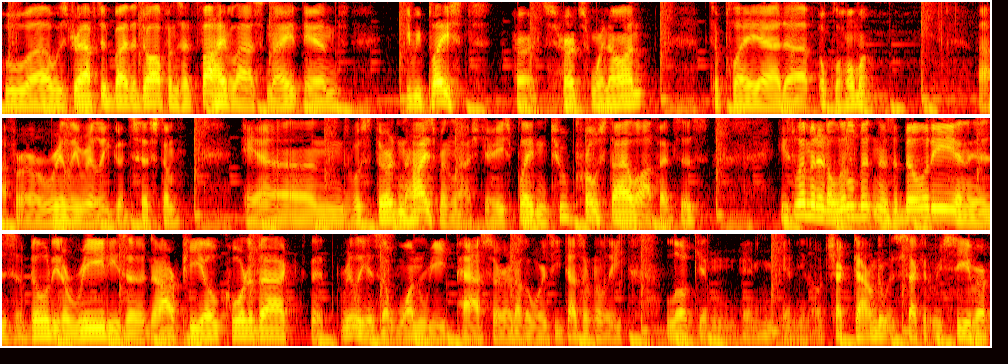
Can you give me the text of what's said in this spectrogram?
who uh, was drafted by the Dolphins at five last night, and he replaced Hurts. Hurts went on to play at uh, Oklahoma uh, for a really, really good system and was third in Heisman last year. He's played in two pro style offenses. He's limited a little bit in his ability and his ability to read. He's an RPO quarterback that really is a one read passer. In other words, he doesn't really look and, and, and, you know check down to his second receiver.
